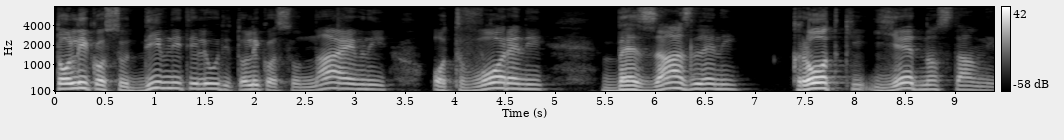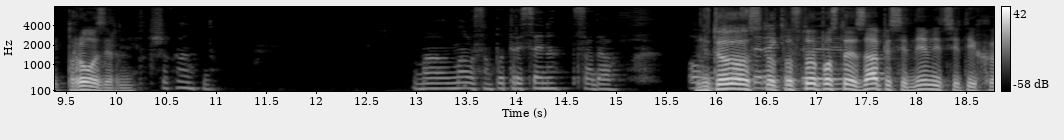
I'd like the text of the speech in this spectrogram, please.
Toliko su divni ti ljudi, toliko su naivni, otvoreni, bezazljeni, krotki, jednostavni, prozirni. Šokantno. malo sam potresena sada to, to, to, postoje zapisi, dnevnici tih e,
